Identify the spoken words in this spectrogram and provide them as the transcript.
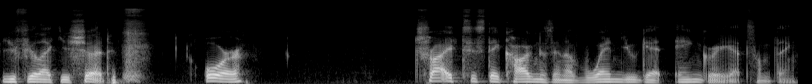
you feel like you should? Or try to stay cognizant of when you get angry at something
